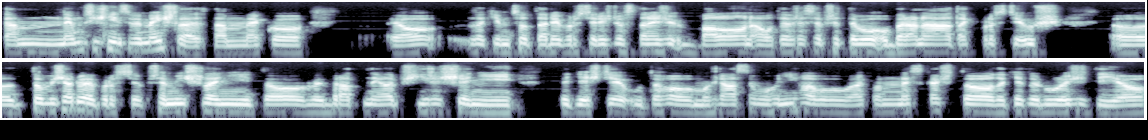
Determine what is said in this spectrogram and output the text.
tam nemusíš nic vymýšlet, tam jako jo, zatímco tady prostě, když dostaneš balón a otevře se před tebou obrana, tak prostě už uh, to vyžaduje prostě přemýšlení, to vybrat nejlepší řešení, teď ještě u toho možná se mu honí hlavou, jako neskaž to, teď je to důležitý, jo.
